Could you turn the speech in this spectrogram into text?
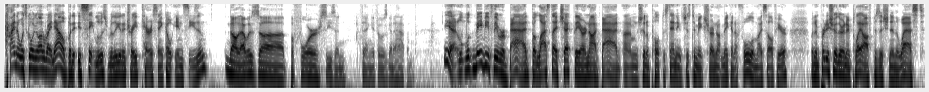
kind of what's going on right now. But is St. Louis really going to trade Tarasenko in season? No, that was uh before season thing. If it was going to happen. Yeah, well, maybe if they were bad, but last I checked, they are not bad. I'm just going to pull up the standings just to make sure I'm not making a fool of myself here. But I'm pretty sure they're in a playoff position in the West.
